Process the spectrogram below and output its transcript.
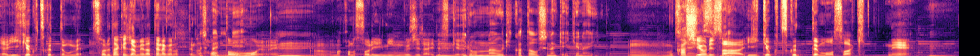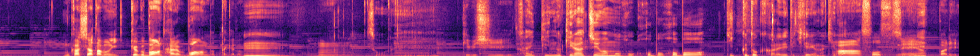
いやいい曲作ってもめそれだけじゃ目立てなくなってんなって本当思うよね。うん、うん。まあ、このストリーミング時代ですけれど、うん。いろんな売り方をしなきゃいけない、うん、昔よりさ、いい曲作ってもさきねうん昔は多分1曲ボーンって入ればボーンだったけど、うん、うん、そうね。厳しい最近のキラーチューンはもうほほぼほぼ TikTok から出てきてるような気がああそうっすね。ね。やっぱり。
